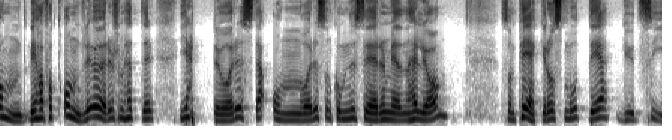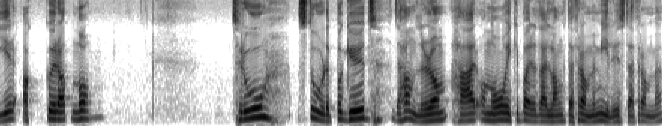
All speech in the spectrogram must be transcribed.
ånd, vi har fått åndelige ører som heter hjertet vårt. Det er ånden vår som kommuniserer med Den hellige ånd. Som peker oss mot det Gud sier akkurat nå. Tro, stole på Gud, det handler om her og nå, ikke bare der langt der framme, milevis der framme.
